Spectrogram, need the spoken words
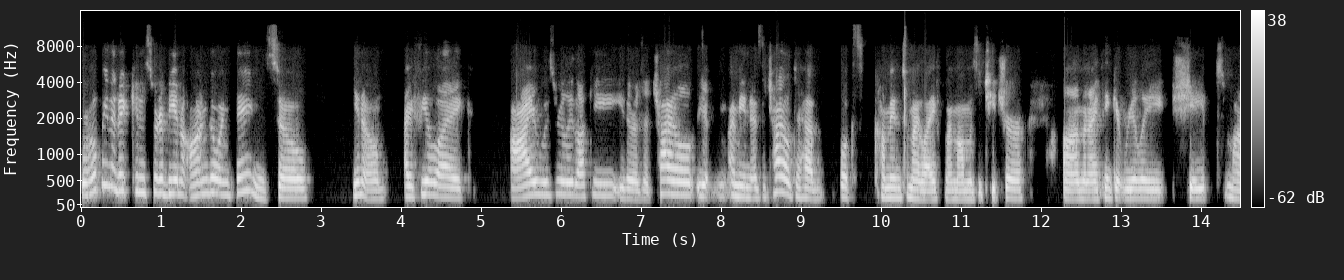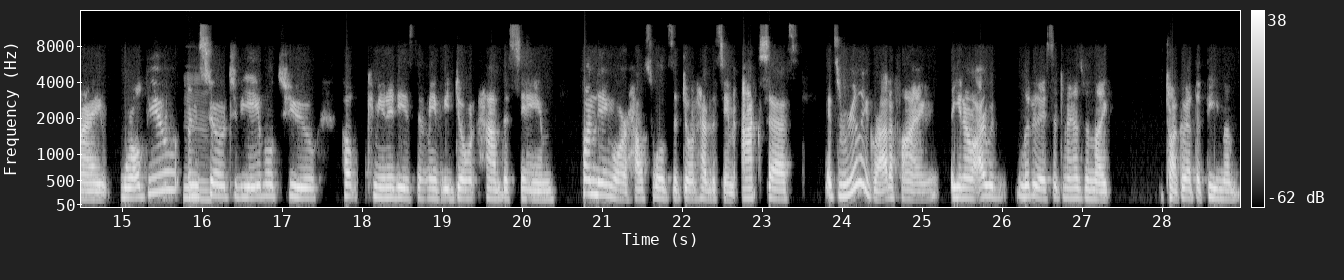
we're hoping that it can sort of be an ongoing thing. So, you know, I feel like I was really lucky either as a child, I mean, as a child to have books come into my life. My mom was a teacher. Um, and I think it really shaped my worldview. And Mhm. so to be able to help communities that maybe don't have the same funding or households that don't have the same access, it's really gratifying. You know, I would literally, I said to my husband, like, talk about the theme of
